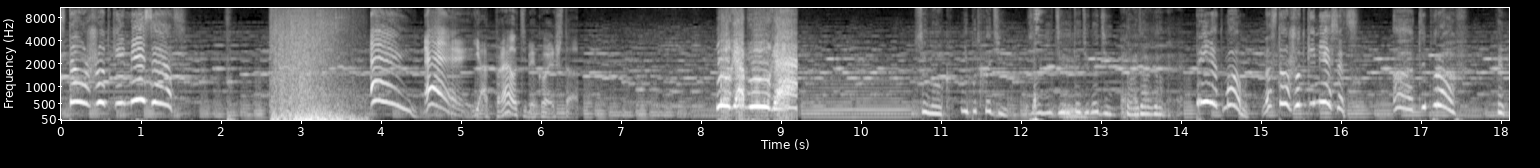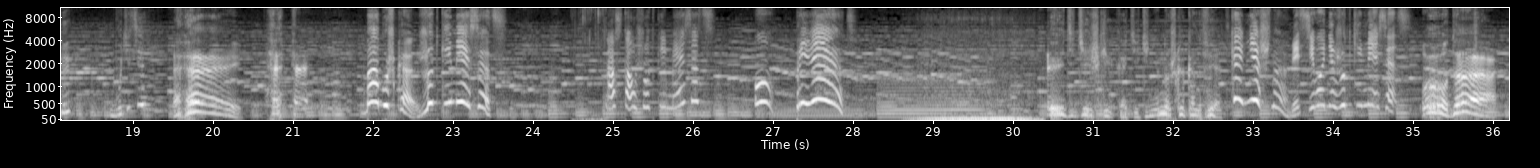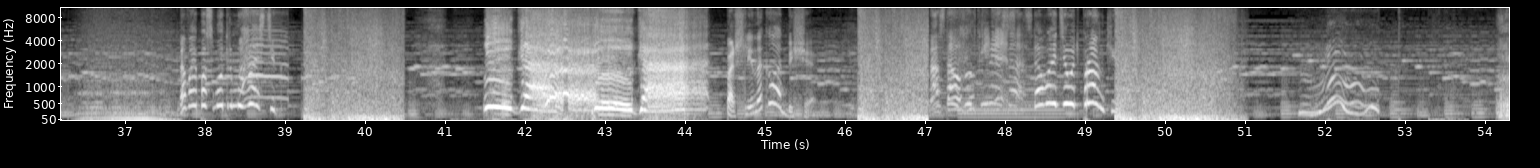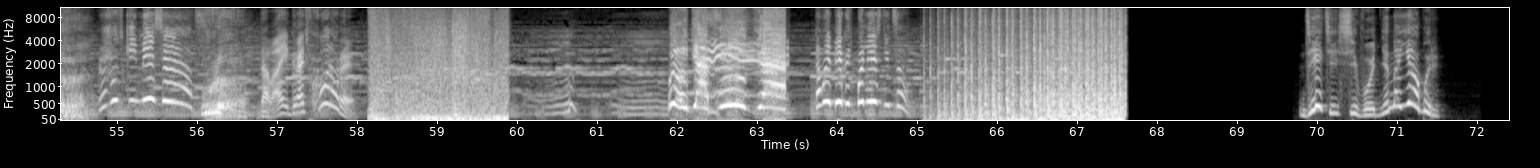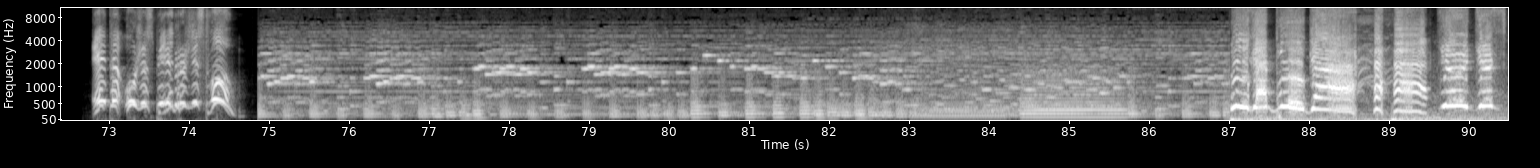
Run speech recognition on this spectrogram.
Настал жуткий месяц! Эй! Эй! Я отправил тебе кое-что. Буга-буга! Сынок, не подходи. Звони 911. Да-да-да. Привет, мам! Настал жуткий месяц! А, ты прав. Будете? Эй! Бабушка, жуткий месяц! Настал жуткий месяц? О, привет! Эй, детишки, хотите немножко конфет? Конечно! Ведь сегодня жуткий месяц. О, да! Давай посмотрим ужастик! Пошли на кладбище. Настал жуткий месяц. Давай делать пранки! Жуткий месяц! Давай играть в хорроры. Давай бегать по лестнице! Дети, сегодня ноябрь. Это ужас перед Рождеством. Буга-буга! you just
